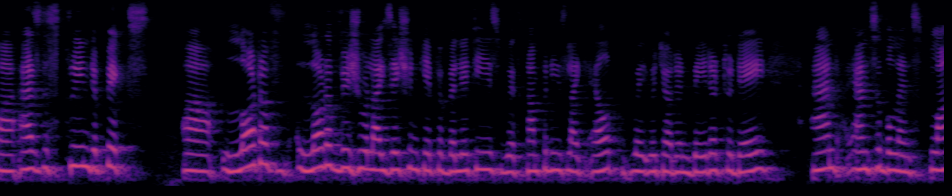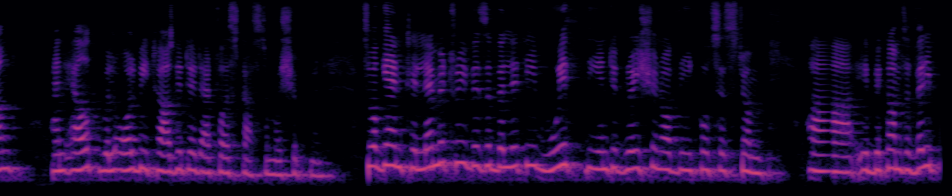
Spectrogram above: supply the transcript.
Uh, as the screen depicts, a uh, lot of lot of visualization capabilities with companies like ELK, which are in beta today, and Ansible and Splunk and ELK will all be targeted at first customer shipment. So again, telemetry visibility with the integration of the ecosystem, uh, it becomes a very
